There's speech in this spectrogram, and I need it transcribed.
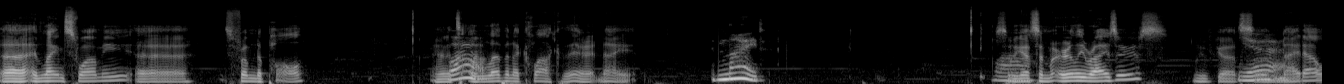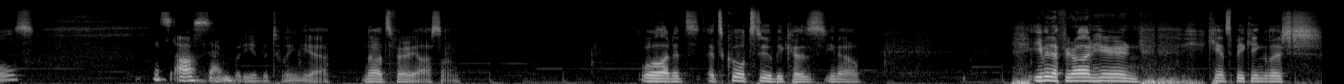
Uh, Enlightened Swami uh, is from Nepal. And it's Wow. 11 o'clock there at night. At night. Wow. So we got some early risers. We've got Yeah. some night owls. It's awesome. Everybody in between, yeah. No, it's very awesome. Well, and it's it's cool too because you know, even if you're on here and you can't speak English,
